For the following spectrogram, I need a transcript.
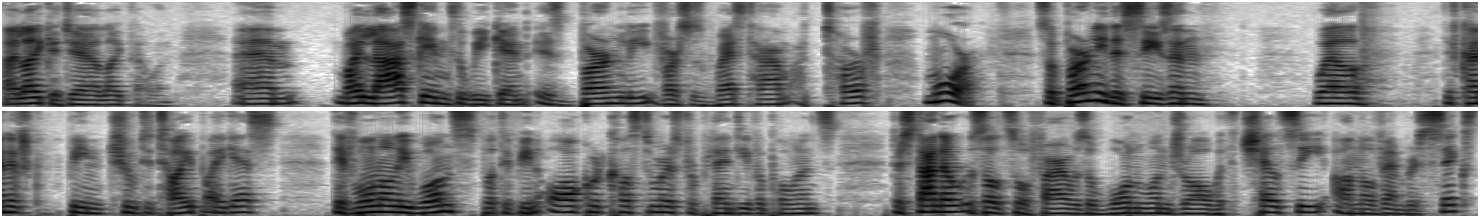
I like it. Yeah, I like that one. Um, my last game of the weekend is Burnley versus West Ham at Turf Moor. So Burnley this season, well, they've kind of been true to type, I guess. They've won only once, but they've been awkward customers for plenty of opponents. Their standout result so far was a 1 1 draw with Chelsea on November 6th.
